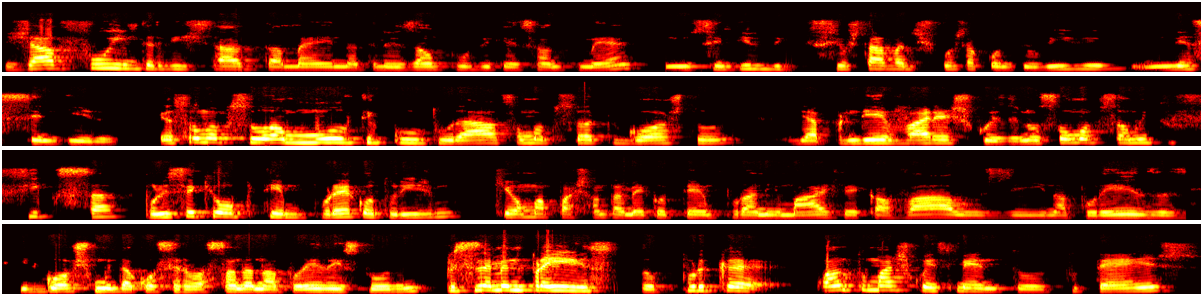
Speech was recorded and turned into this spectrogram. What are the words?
Já fui entrevistado também na televisão pública em São Tomé, no sentido de que se eu estava disposto a contribuir nesse sentido. Eu sou uma pessoa multicultural, sou uma pessoa que gosto de aprender várias coisas. Não sou uma pessoa muito fixa, por isso é que eu optei por ecoturismo, que é uma paixão também que eu tenho por animais, né, cavalos e naturezas, e gosto muito da conservação da natureza e isso tudo. Precisamente para isso, porque quanto mais conhecimento tu tens,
